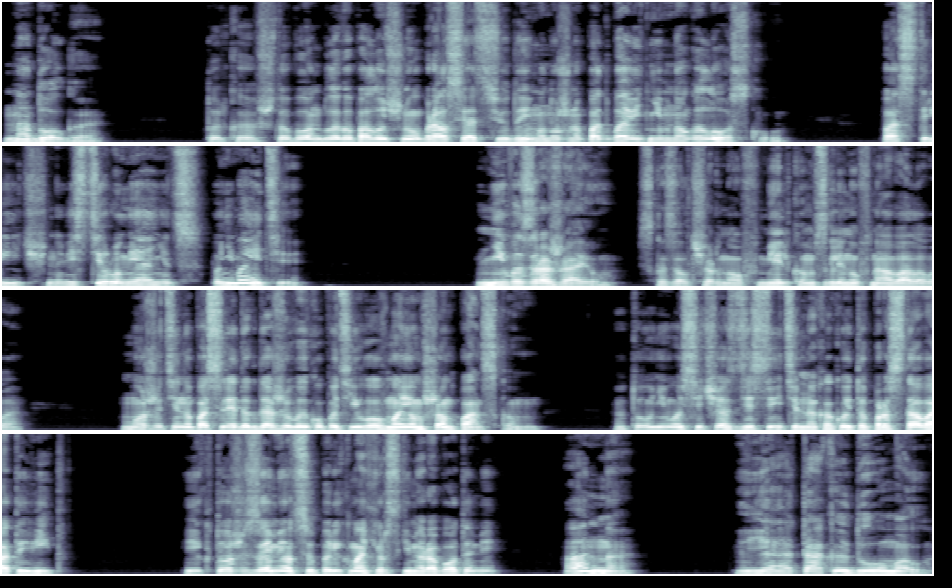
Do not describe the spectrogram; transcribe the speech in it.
Надолго. Только чтобы он благополучно убрался отсюда, ему нужно подбавить немного лоску. Постричь, навести румянец, понимаете?» «Не возражаю», — сказал Чернов, мельком взглянув на Овалова. «Можете напоследок даже выкупать его в моем шампанском. А то у него сейчас действительно какой-то простоватый вид. И кто же займется парикмахерскими работами? Анна?» «Я так и думал»,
